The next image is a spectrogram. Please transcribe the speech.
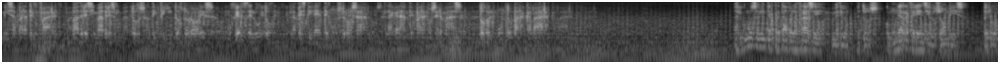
misa para triunfar, padres y madres muertos de infinitos dolores, mujeres de luto, la pestilente monstruosa, la grande para no ser más, todo el mundo para acabar. Algunos han interpretado la frase, medio como una referencia a los zombies, pero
